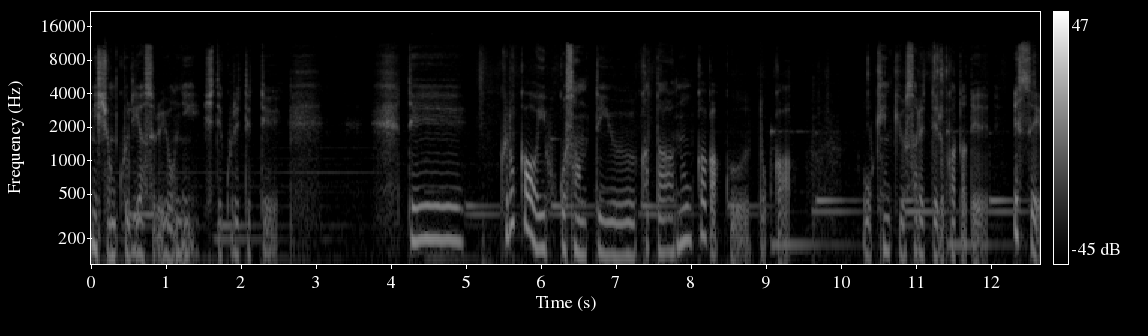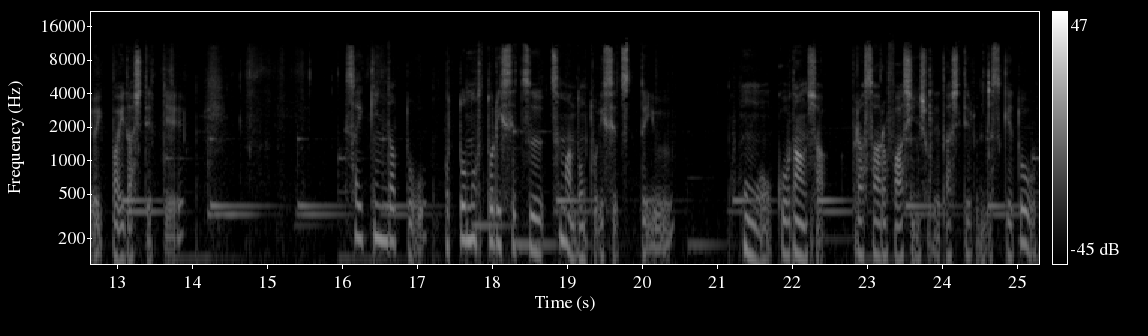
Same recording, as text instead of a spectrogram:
ミッションクリアするようにしてくれてて。で黒川伊保子さんっていう方脳科学とかを研究されてる方でエッセイをいっぱい出してて。最近だと「夫の取説妻の取説」っていう本を講談社プラスアルファ新書で出してるんですけど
